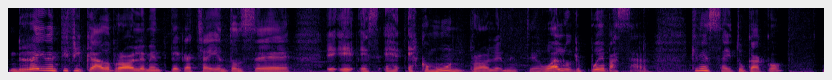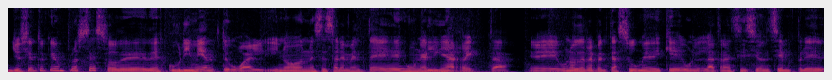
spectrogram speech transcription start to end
reidentificado probablemente, ¿cachai? Entonces eh, eh, es, es- es común probablemente, o algo que puede pasar. ¿Qué pensáis tú, Caco? Yo siento que es un proceso de descubrimiento igual y no necesariamente es una línea recta. Eh, uno de repente asume que un- la transición siempre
